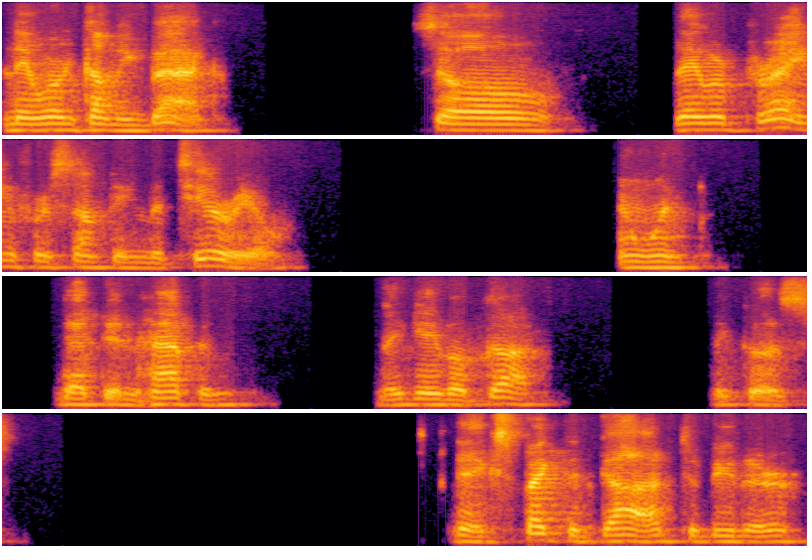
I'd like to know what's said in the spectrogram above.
And they weren't coming back. So they were praying for something material. And when that didn't happen, they gave up God because they expected God to be their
